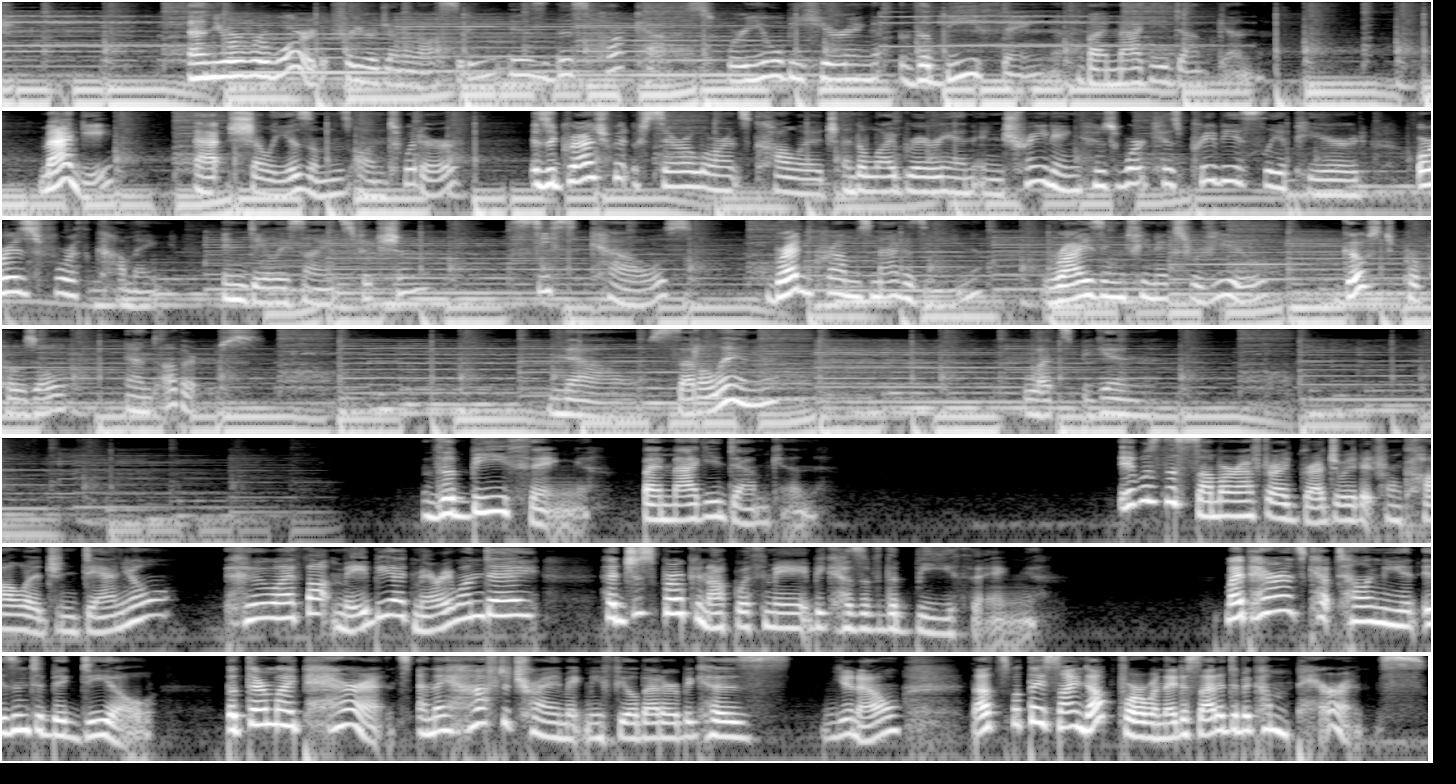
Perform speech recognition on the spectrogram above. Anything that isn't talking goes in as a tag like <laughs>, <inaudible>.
And your reward for your generosity is this podcast, where you will be hearing The Bee Thing by Maggie Damken. Maggie, at Shelleyisms on Twitter, is a graduate of Sarah Lawrence College and a librarian in training whose work has previously appeared or is forthcoming in Daily Science Fiction, Cease Cows, Breadcrumbs Magazine, Rising Phoenix Review, Ghost Proposal, and others. Now, settle in. Let's begin. The Bee Thing by Maggie Damken. It was the summer after I'd graduated from college, and Daniel, who I thought maybe I'd marry one day, had just broken up with me because of the bee thing. My parents kept telling me it isn't a big deal, but they're my parents, and they have to try and make me feel better because, you know, that's what they signed up for when they decided to become parents.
